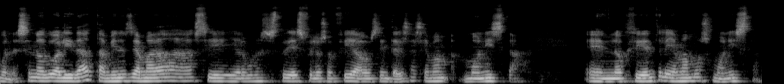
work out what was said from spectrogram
bueno, esa no dualidad también es llamada, si algunos estudiáis filosofía o os interesa, se llama monista. En Occidente le llamamos monista.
